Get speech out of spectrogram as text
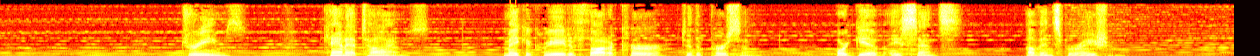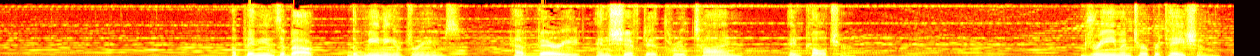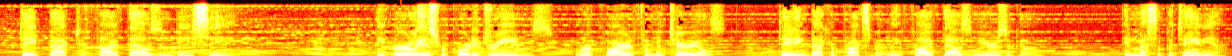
Dreams can at times make a creative thought occur to the person or give a sense of inspiration. Opinions about the meaning of dreams have varied and shifted through time and culture. Dream interpretation date back to 5000 BC. The earliest recorded dreams were acquired from materials dating back approximately 5,000 years ago in Mesopotamia,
